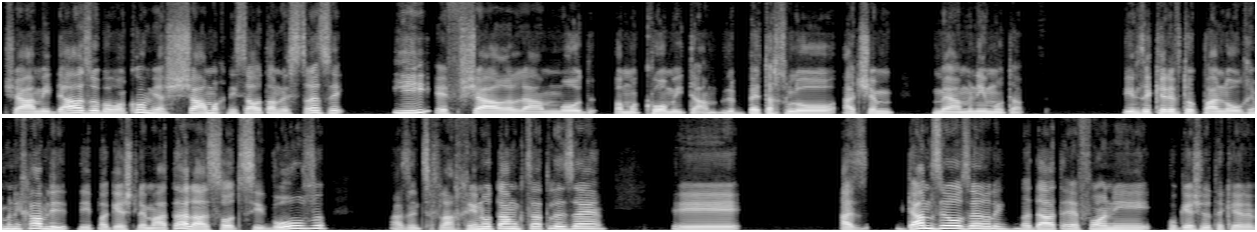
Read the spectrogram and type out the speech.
שהעמידה הזו במקום ישר מכניסה אותם לסטרס, אי אפשר לעמוד במקום איתם, בטח לא עד שהם מאמנים אותם. אם זה כלב תוקפן לאורחים, אני חייב להיפגש למטה, לעשות סיבוב, אז אני צריך להכין אותם קצת לזה. אה, אז גם זה עוזר לי, לדעת איפה אני פוגש את הכלב.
